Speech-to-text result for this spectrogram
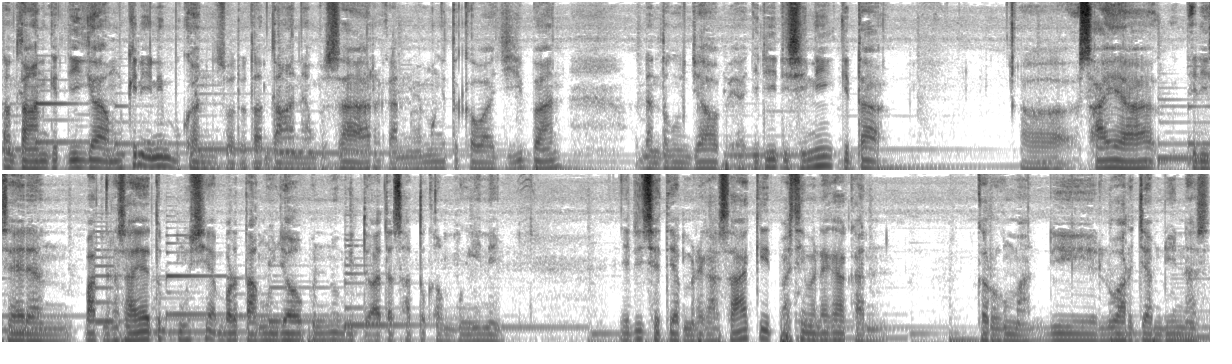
tantangan ketiga mungkin ini bukan suatu tantangan yang besar kan memang itu kewajiban dan tanggung jawab ya. Jadi di sini kita uh, saya jadi saya dan partner saya itu mesti bertanggung jawab penuh itu atas satu kampung ini jadi setiap mereka sakit pasti mereka akan ke rumah di luar jam dinas.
